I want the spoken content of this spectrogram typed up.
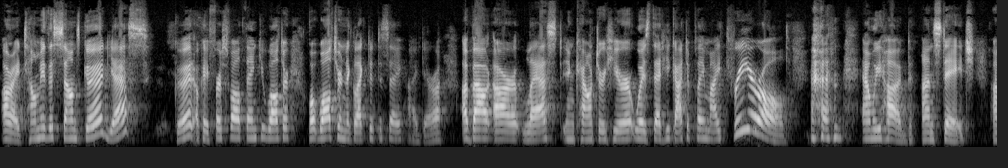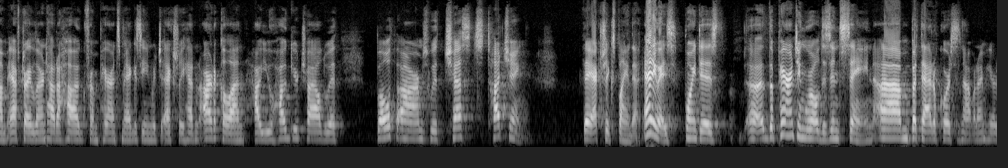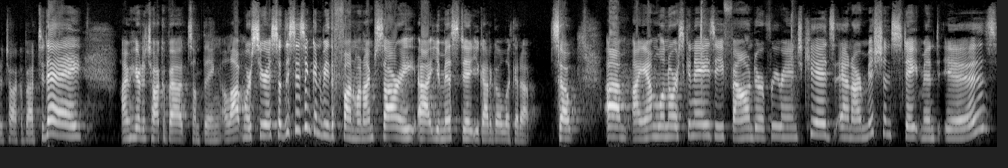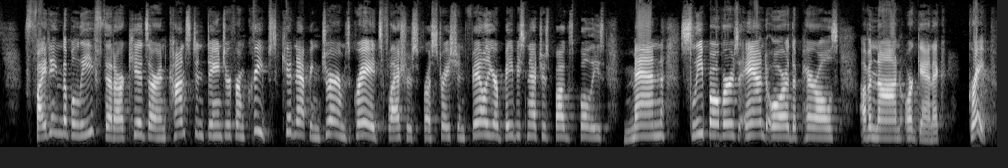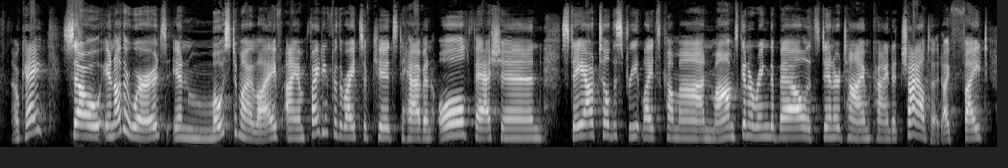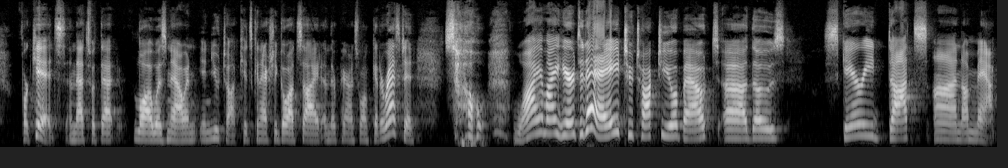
all right, tell me this sounds good. Yes? Good. Okay, first of all, thank you, Walter. What Walter neglected to say, hi, Dara, about our last encounter here was that he got to play my three year old, and, we hugged on stage um, after I learned how to hug from Parents Magazine, which actually had an article on how you hug your child with both arms with chests touching. They actually explained that. Anyways, point is, uh, the parenting world is insane. Um, but that, of course, is not what I'm here to talk about today. I'm here to talk about something a lot more serious. So this isn't going to be the fun one. I'm sorry uh, you missed it. You got to go look it up. So um, I am Lenore Skenazy, founder of Free Range Kids, and our mission statement is fighting the belief that our kids are in constant danger from creeps, kidnapping, germs, grades, flashers, frustration, failure, baby snatchers, bugs, bullies, men, sleepovers, and or the perils of a non-organic grape, okay? So, in other words, in most of my life, I am fighting for the rights of kids to have an old fashioned, stay out till the street lights come on, mom's gonna ring the bell, it's dinner time kind of childhood. I fight for kids, and that's what that law was now in, in Utah. Kids can actually go outside and their parents won't get arrested. So, why am I here today to talk to you about uh, those scary dots on a map?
